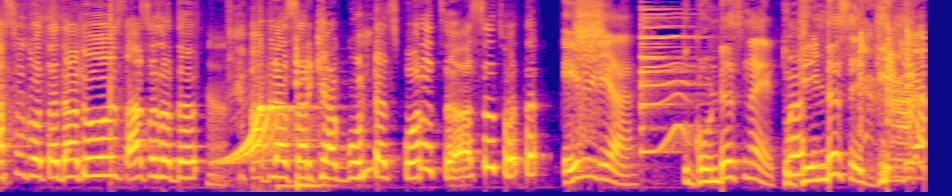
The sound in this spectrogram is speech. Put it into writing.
असंच होतं दादूस असंच होतं. आपल्यासारख्या गोंडस पोराचं असंच होतं. ए वेड्या. तू गोंडस नाही तू? गेंडस आहे गेंड्या.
